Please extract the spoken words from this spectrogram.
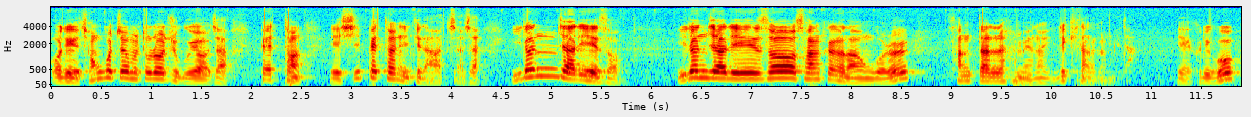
어디 정고점을 뚫어주고요. 자 패턴 예, C 패턴이 이렇게 나왔죠. 자 이런 자리에서 이런 자리에서 상가가 나온 거를 상따를 하면은 이렇게 날아갑니다. 예 그리고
